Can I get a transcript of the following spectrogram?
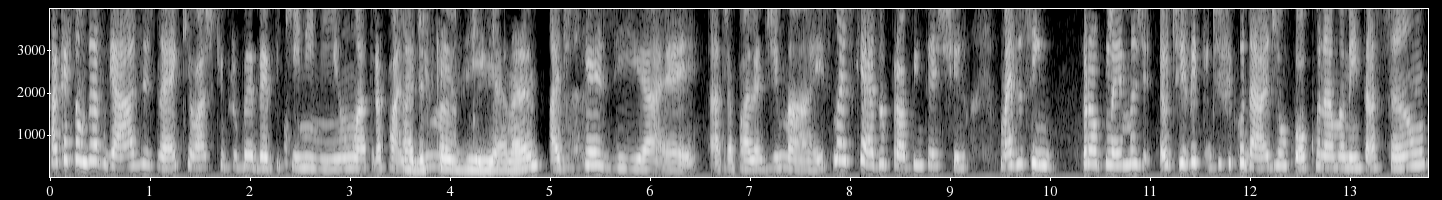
a questão das gases, né? Que eu acho que para o bebê pequenininho atrapalha a demais. A disquesia, né? A disquesia, é, atrapalha demais, mas que é do próprio intestino. Mas assim, problemas, eu tive dificuldade um pouco na amamentação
